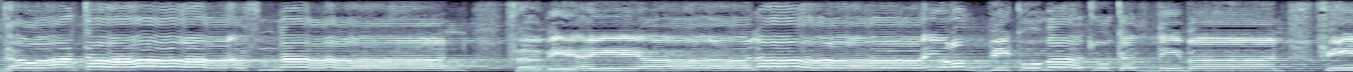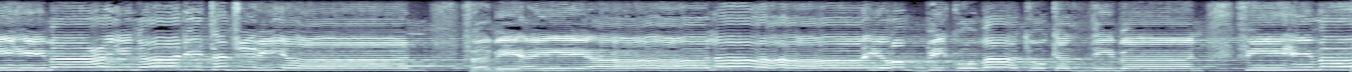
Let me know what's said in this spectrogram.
ذواتا أفنان فبأي آلاء ربكما تكذبان؟ فيهما عينان تجريان فبأي آلاء ربكما تكذبان؟ فيهما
